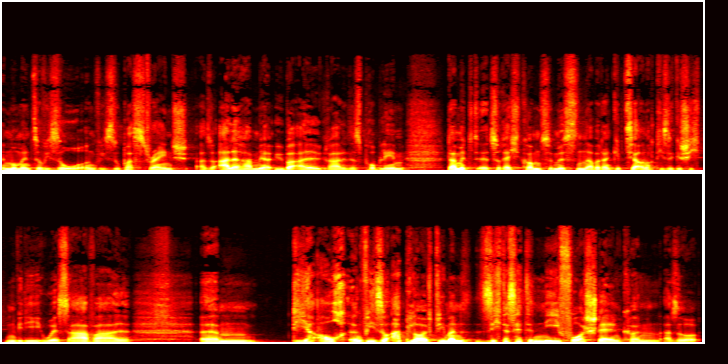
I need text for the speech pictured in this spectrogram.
im Moment sowieso irgendwie super strange. Also alle haben ja überall gerade das Problem, damit äh, zurechtkommen zu müssen. Aber dann gibt's ja auch noch diese Geschichten wie die USA-Wahl, ähm, die ja auch irgendwie so abläuft, wie man sich das hätte nie vorstellen können. Also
